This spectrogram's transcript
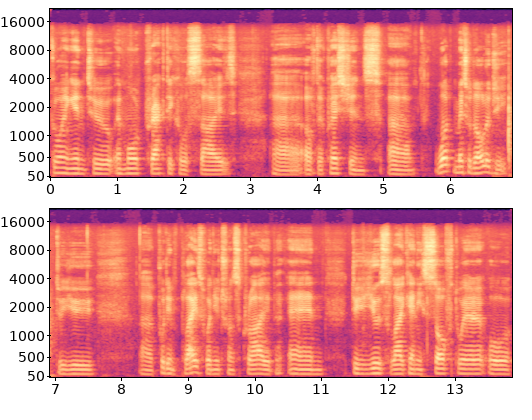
going into a more practical side uh, of the questions, uh, what methodology do you uh, put in place when you transcribe, and do you use like any software or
